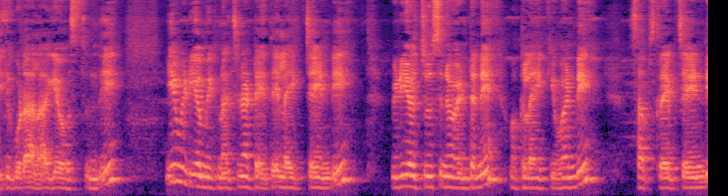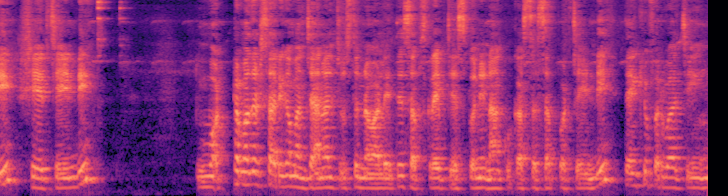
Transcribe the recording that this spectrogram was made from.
ఇది కూడా అలాగే వస్తుంది. ఈ వీడియో మీకు నచ్చినట్టయితే లైక్ చేయండి. వీడియో చూసిన వెంటనే ఒక లైక్ ఇవ్వండి. సబ్స్క్రైబ్ చేయండి షేర్ చేయండి. మొట్టమొదటిసారిగా మన ఛానల్ చూస్తున్న వాళ్ళైతే సబ్స్క్రైబ్ చేసుకొని నాకు కాస్త సపోర్ట్ చేయండి. థ్యాంక్ యూ ఫర్ వాచింగ్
